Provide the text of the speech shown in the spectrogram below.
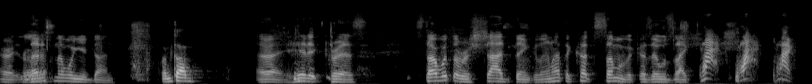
All right, let Okay. us know when you're done. I'm done. All right, hit it, Chris. Start with the Reshad thing because I'm gonna have to cut some of it because it was like plaque, plaque, plaque,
